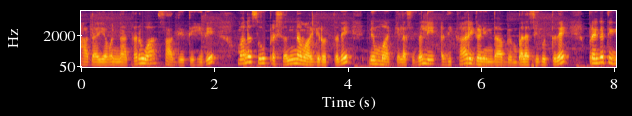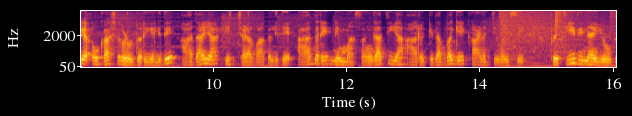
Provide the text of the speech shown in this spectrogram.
ಆದಾಯವನ್ನು ತರುವ ಸಾಧ್ಯತೆ ಇದೆ. ಮನಸ್ಸು ಪ್ರಸನ್ನವಾಗಿರುತ್ತದೆ. ನಿಮ್ಮ ಕೆಲಸದಲ್ಲಿ ಅಧಿಕಾರಿಗಳಿಂದ ಬೆಂಬಲ ಸಿಗುತ್ತದೆ. ಪ್ರಗತಿಗೆ ಅವಕಾಶಗಳು ದೊರೆಯಲಿದೆ. ಆದಾಯ ಹೆಚ್ಚಳವಾಗಲಿದೆ. ಆದರೆ ನಿಮ್ಮ ಸಂಗಾತಿಯ ಆರೋಗ್ಯದ ಬಗ್ಗೆ ಕಾಳಜಿ ವಹಿಸಿ. ಪ್ರತಿದಿನ ಯೋಗ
